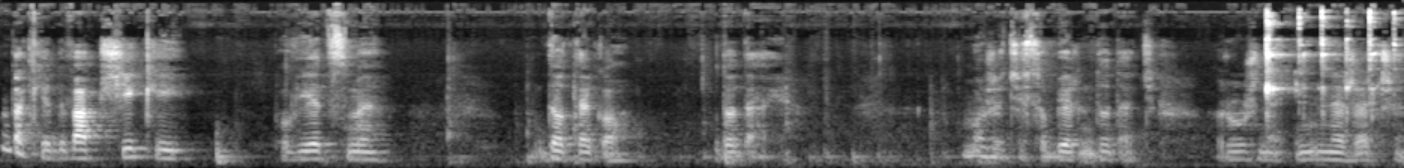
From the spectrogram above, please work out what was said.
no takie dwa psiki, powiedzmy, do tego dodaję. Możecie sobie dodać różne inne rzeczy,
